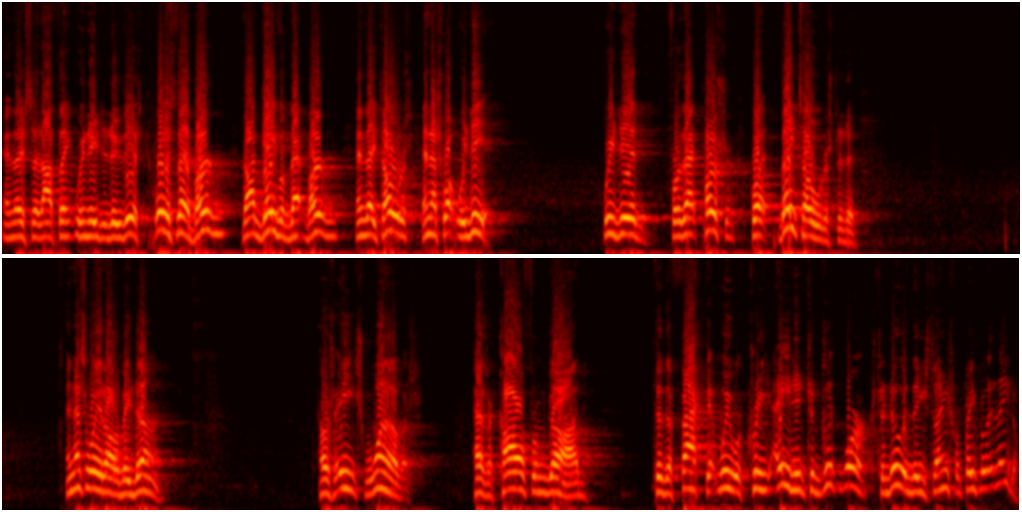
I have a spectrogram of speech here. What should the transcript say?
And they said, I think we need to do this. Well, it's their burden. God gave them that burden, and they told us, and that's what we did. We did for that person what they told us to do. And that's the way it ought to be done. Because each one of us has a call from God to the fact that we were created to good works, to doing these things for people that need them.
